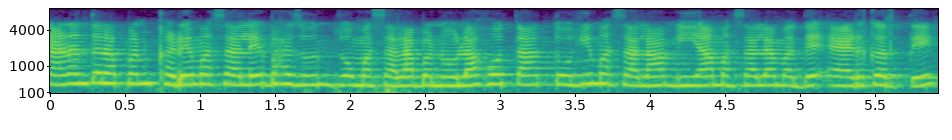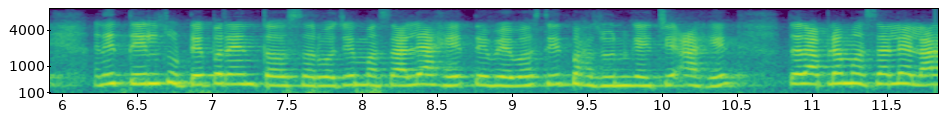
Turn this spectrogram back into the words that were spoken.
त्यानंतर आपण खडे मसाले भाजून जो मसाला बनवला होता तोही मसाला मी या मसाल्यामध्ये ॲड करते आणि तेल सुटेपर्यंत सर्व जे मसाले आहेत ते व्यवस्थित भाजून घ्यायचे आहेत. तर आपल्या मसाल्याला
